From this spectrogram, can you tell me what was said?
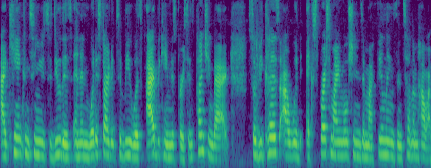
I can't continue to do this. And then what it started to be was I became this person's punching bag. So because I would express my emotions and my feelings and tell them how I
